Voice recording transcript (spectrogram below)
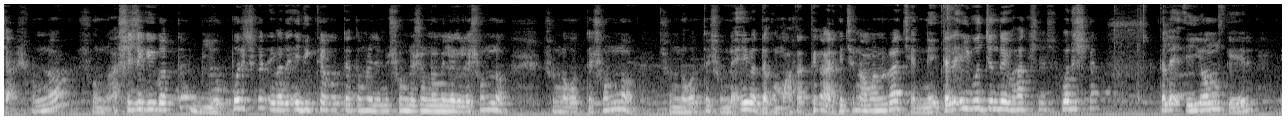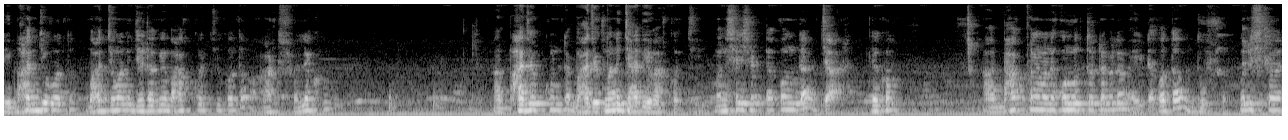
চার, শূন্য শূন্য। আর শেষে কী করতে হয়? বিয়োগ। পরিষ্কার। এবার এই দিক থেকে করতে তোমরা জানো, শূন্য শূন্য মিলে গেলে শূন্য। শূন্য করতে শূন্য শূন্য করতে শূন্য। এইবার দেখো, মাথার থেকে আর কিছু নামানোর আছে? নেই। তাহলে এই পর্যন্ত এই ভাগ শেষ, পরিষ্কার? তাহলে এই অঙ্কের, এই ভাজ্য কত? ভাজ্য মানে যেটাকে ভাগ করছি কত? আটশো লেখো। আর ভাজক কোনটা? ভাজক মানে যা দিয়ে ভাগ করছি। মানে সেটটা কোনটা? চার দেখো। আর ভাগফল মানে কোন উত্তরটা পেলাম? এইটা। কত? দুশো। পরিষ্কার।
